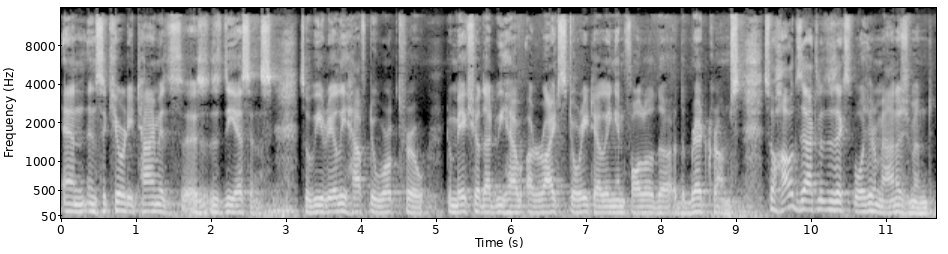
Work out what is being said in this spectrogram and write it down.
and in security, time is, is is the essence. So we really have to work through to make sure that we have a right storytelling and follow the the breadcrumbs. So how exactly this exposure management?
